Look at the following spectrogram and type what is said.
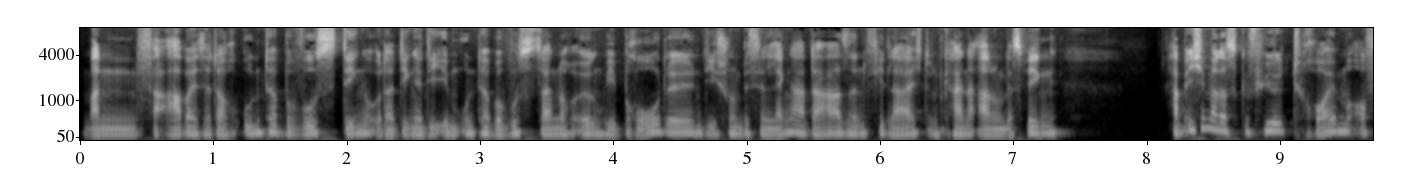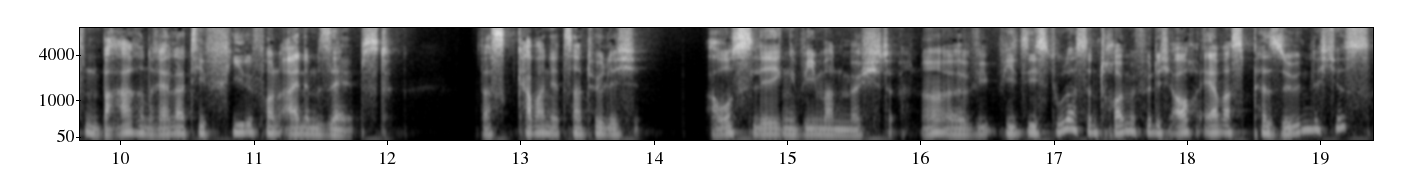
man verarbeitet auch unterbewusst Dinge oder Dinge, die im Unterbewusstsein noch irgendwie brodeln, die schon ein bisschen länger da sind vielleicht und keine Ahnung. Deswegen habe ich immer das Gefühl, Träume offenbaren relativ viel von einem selbst. Das kann man jetzt natürlich auslegen, wie man möchte. ne? Wie, wie siehst du das? Sind Träume für dich auch eher was Persönliches?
